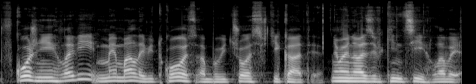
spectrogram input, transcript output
в кожній главі ми мали від когось або від чогось втікати. Я маю на увазі в кінці глави.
